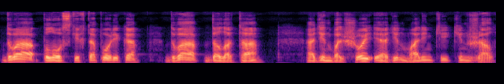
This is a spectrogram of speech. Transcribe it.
два плоских топорика, два долота, один большой и один маленький кинжал.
